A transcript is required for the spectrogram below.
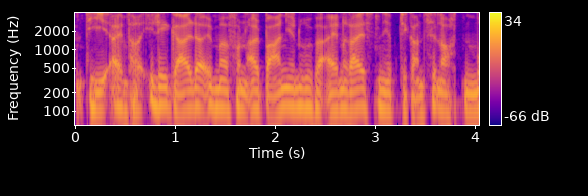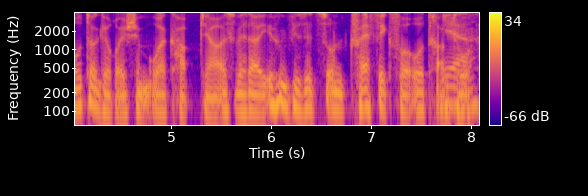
die einfach illegal da immer von Albanien rüber einreisten. Ich habe die ganze Nacht ein Motorgeräusch im Ohr gehabt, ja, als wäre da irgendwie sitzt so ein Traffic vor Otranto. Yeah.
